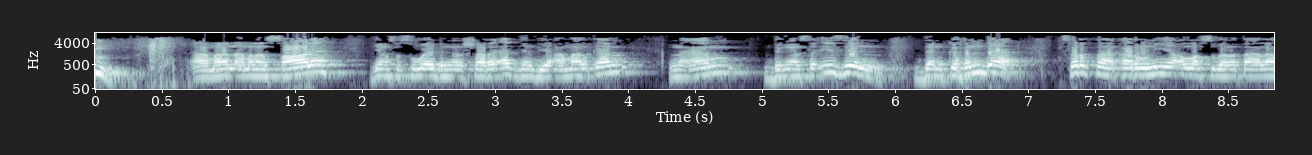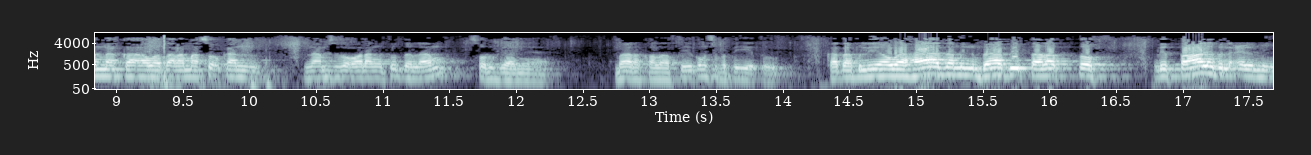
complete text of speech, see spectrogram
amalan-amalan saleh yang sesuai dengan syariat yang dia amalkan Naam dengan seizin dan kehendak serta karunia Allah Subhanahu wa taala maka Allah taala masukkan enam seseorang itu dalam surganya. Barakallahu fiikum seperti itu. Kata beliau wa hadza min babi talattuf li talibil ilmi.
